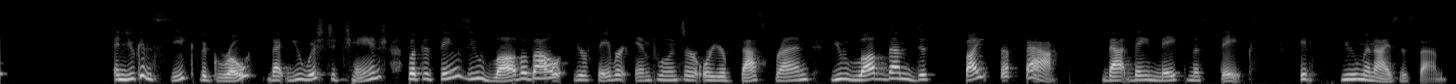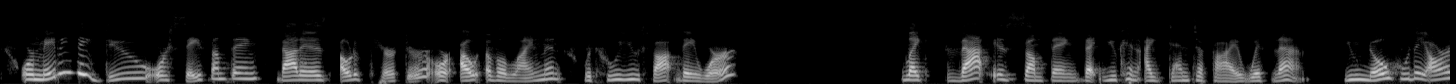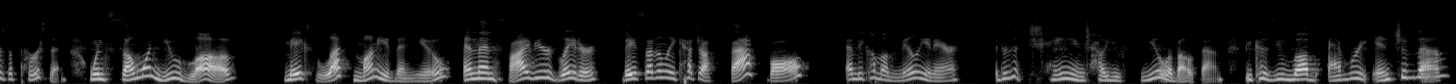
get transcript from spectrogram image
and you can seek the growth that you wish to change. But the things you love about your favorite influencer or your best friend, you love them despite the fact that they make mistakes. It humanizes them. Or maybe they do or say something that is out of character or out of alignment with who you thought they were. Like that is something that you can identify with them. You know who they are as a person. When someone you love makes less money than you, and then five years later, they suddenly catch a fastball and become a millionaire, it doesn't change how you feel about them because you loved every inch of them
